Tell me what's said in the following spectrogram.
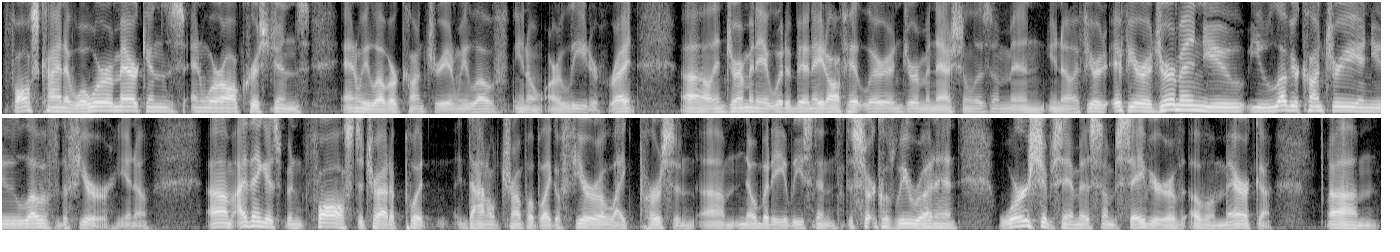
false kind of well, we're Americans and we're all Christians and we love our country and we love you know our leader, right? Uh, in Germany, it would have been Adolf Hitler and German nationalism, and you know if you're if you're a German, you you love your country and you love the Fuhrer, you know. Um, I think it's been false to try to put Donald Trump up like a Fuhrer-like person. Um, nobody, at least in the circles we run in, worships him as some savior of, of America. Um,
